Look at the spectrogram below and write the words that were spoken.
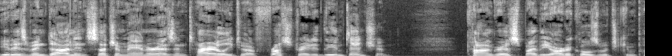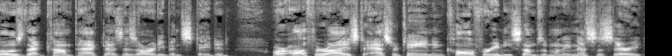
it has been done in such a manner as entirely to have frustrated the intention. Congress, by the articles which compose that compact, as has already been stated, are authorized to ascertain and call for any sums of money necessary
